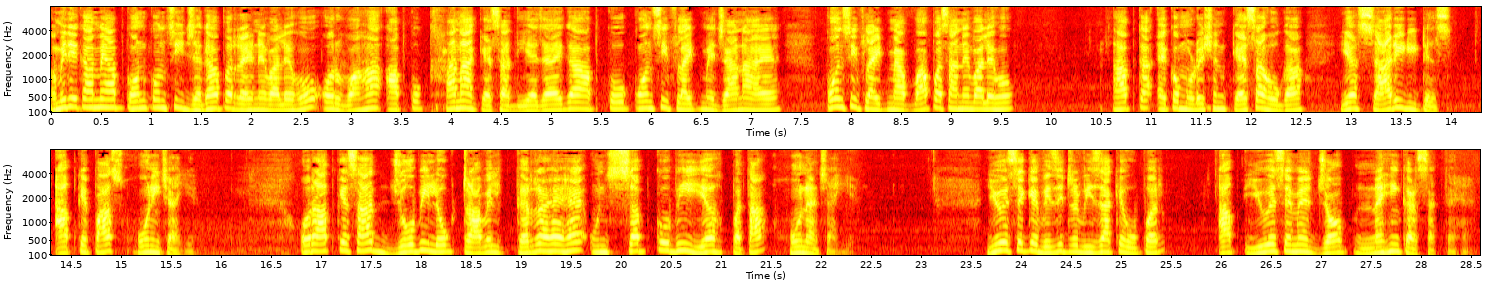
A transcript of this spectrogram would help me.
अमेरिका में आप कौन कौन सी जगह पर रहने वाले हो और वहाँ आपको खाना कैसा दिया जाएगा? आपको कौन सी फ़्लाइट में जाना है? कौन सी फ़्लाइट में आप वापस आने वाले हो? आपका एकोमोडेशन कैसा होगा? यह सारी डिटेल्स आपके पास होनी चाहिए। और आपके साथ जो भी लोग ट्रैवल कर रहे हैं, उन सबको भी यह पता होना चाहिए। यूएसए के विजिटर वीज़ा के ऊपर आप यूएसए में जॉब नहीं कर सकते हैं।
